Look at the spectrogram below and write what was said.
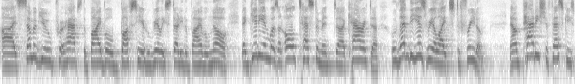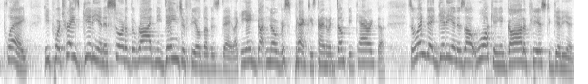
Uh, some of you, perhaps the Bible buffs here who really study the Bible, know that Gideon was an Old Testament uh, character who led the Israelites to freedom. Now, in Paddy Chayefsky's play, he portrays Gideon as sort of the Rodney Dangerfield of his day. Like he ain't got no respect. He's kind of a dumpy character. So one day Gideon is out walking and God appears to Gideon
